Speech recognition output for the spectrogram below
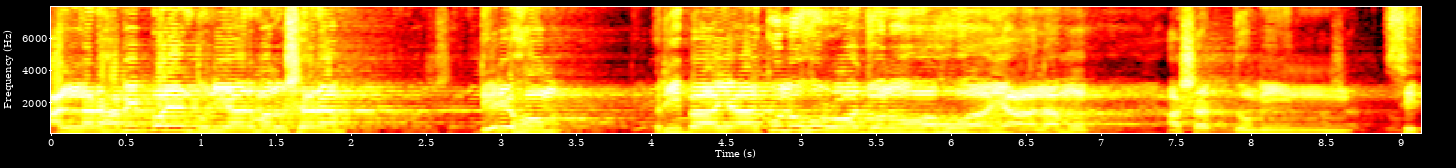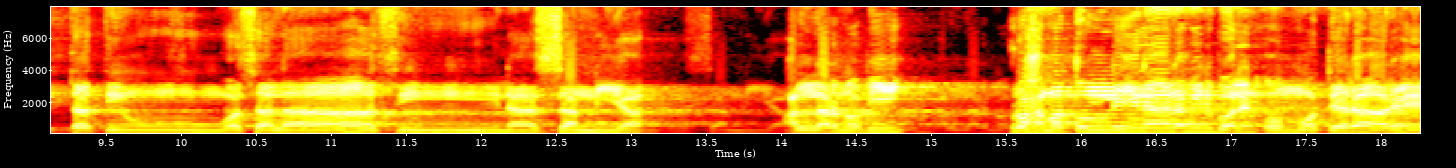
আল্লাহর হাবিব বলেন, দুনিয়ার মানুষেরা দিরহম রিবা আল্লাহর নবী রহমাতুল্লিল আলামিন বলেন, উম্মতেরা রে,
